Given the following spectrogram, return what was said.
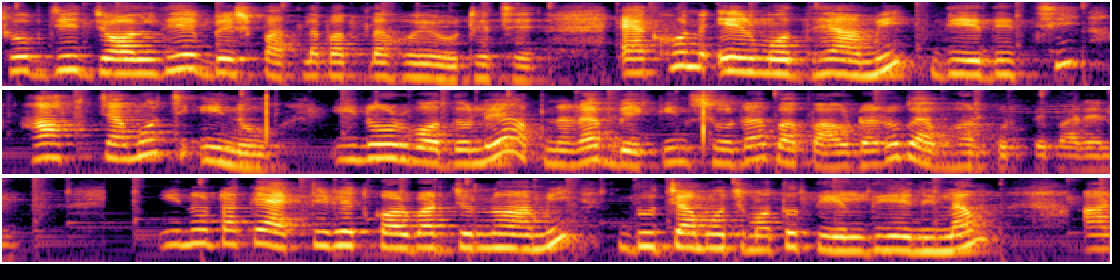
সবজির জল দিয়ে বেশ পাতলা পাতলা হয়ে উঠেছে। এখন এর মধ্যে আমি দিয়ে দিচ্ছি হাফ চামচ ইনো। ইনোর বদলে আপনারা বেকিং সোডা বা পাউডারও ব্যবহার করতে পারেন। ইনোটাকে অ্যাক্টিভেট করবার জন্য আমি দু চামচ মতো তেল দিয়ে নিলাম। আর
